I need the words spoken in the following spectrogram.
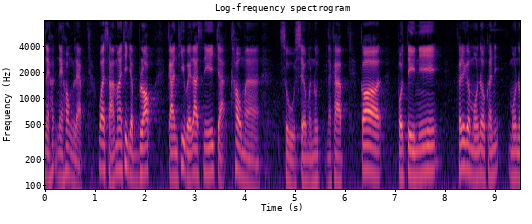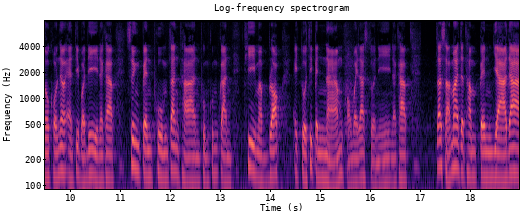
ในในห้องแลบ ว่าสามารถที่จะบล็อกการที่ไวรัสนี้จะเข้ามาสู่เซลล์มนุษย์นะครับ ก็โปรตีนนี้ เขาเรียกว่าโมโนโมโนโคเนลแอนติบอดีนะครับ ซึ่งเป็นภูมิต้านทานภูมิคุ้มกันที่มาบล็อกไอตัวที่เป็นหนามของไวรัสตัวนี้นะครับและสามารถจะทำเป็นยาได้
